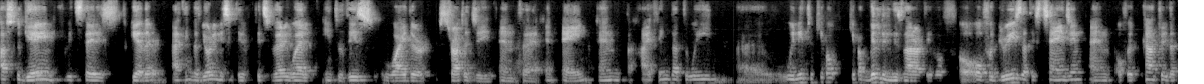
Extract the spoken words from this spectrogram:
has to gain if it stays together. I think that your initiative fits very well into this wider strategy and, uh, and aim. And I think that we uh, we need to keep up keep up building this narrative of of a Greece that is changing and of a country that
